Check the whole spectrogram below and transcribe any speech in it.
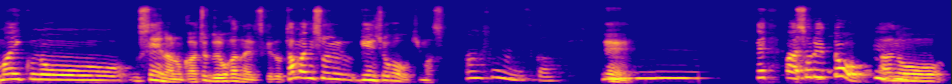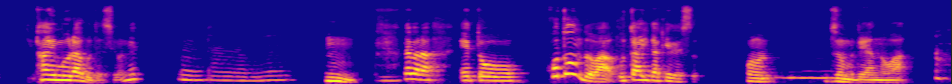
マイクのせいなのか、ちょっとわかんないですけど、たまにそういう現象が起きます。あそうなんですか。ええうんで、まあ、それと、あの、タイムラグですよね。うん、タイムラグね。うん。だから、えっと、ほとんどは歌いだけです。この、ズームでやるのは。あ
